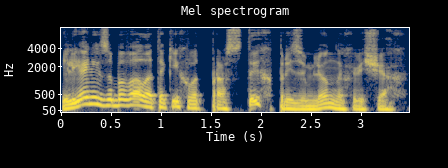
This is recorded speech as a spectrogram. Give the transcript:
Илья не забывал о таких вот простых, приземленных вещах.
